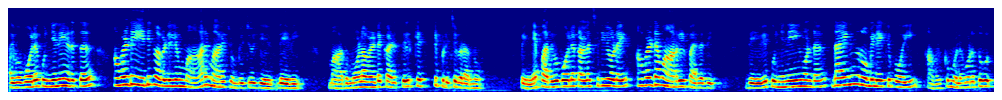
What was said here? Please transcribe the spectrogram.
പതിവ് പോലെ കുഞ്ഞിനെ എടുത്ത് അവളുടെ ഇരു കവിളിലും മാറി മാറി ചുംബിച്ചു ദേവി. മാതുമോൾ അവളുടെ കഴുത്തിൽ കെട്ടിപ്പിടിച്ചു കിടന്നു. പിന്നെ പതിവ് പോലെ കള്ളച്ചിരിയോടെ അവളുടെ മാറിൽ പരതി. ദേവി കുഞ്ഞിനെയും കൊണ്ട് ഡൈനിങ് റൂമിലേക്ക് പോയി അവൾക്ക് മുല കൊടുത്തു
